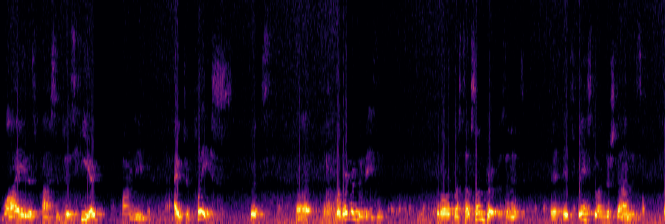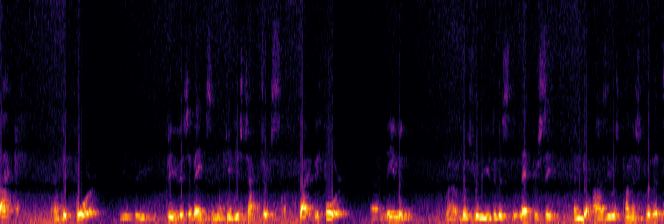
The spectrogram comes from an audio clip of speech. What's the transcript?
why this passage is here, apparently out of place, but uh, whatever the reason, the Lord must have some purpose in it. It's best to understand it back and before the, the, previous events in the previous chapters, back before uh, Naaman uh, was relieved of his leprosy and Gehazi was punished with it.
